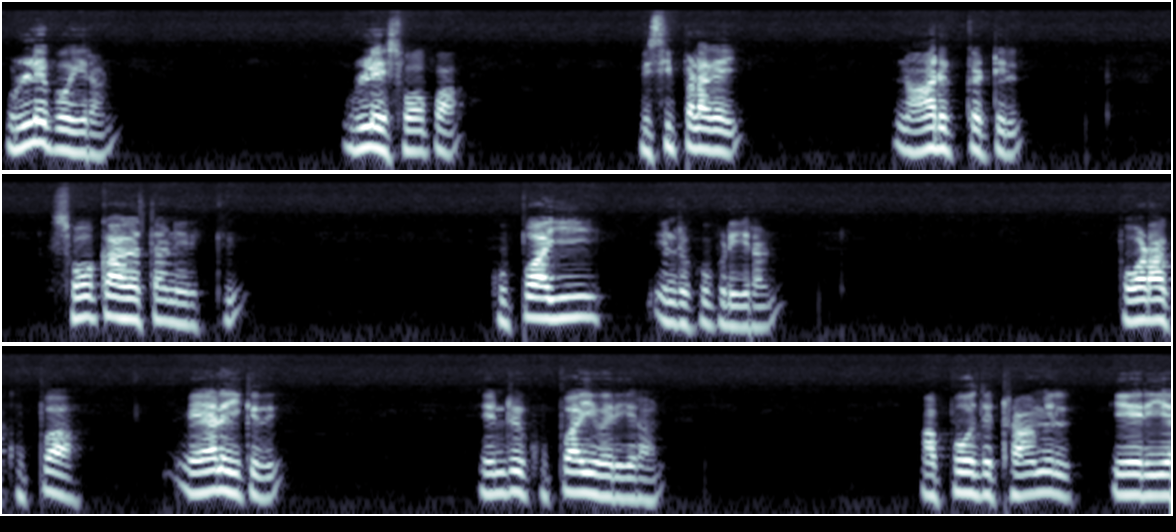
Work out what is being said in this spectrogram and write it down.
உள்ளே போகிறான். உள்ளே சோபா விசிப்பலகை நாருக்கட்டில். சோக்காகத்தான் இருக்கு. குப்பாயி என்று கூப்பிடுகிறான். போடா குப்பா வேலைக்குது என்று குப்பாயி வருகிறாள். அப்போது ட்ராமில் ஏறிய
